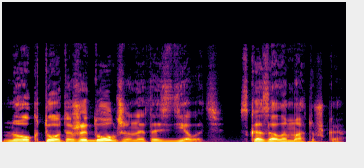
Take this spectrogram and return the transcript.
«Но кто-то же должен это сделать», — сказала матушка.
